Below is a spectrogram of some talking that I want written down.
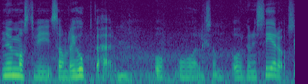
Nu måste vi samla ihop det här Mm. och, och liksom organisera oss.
